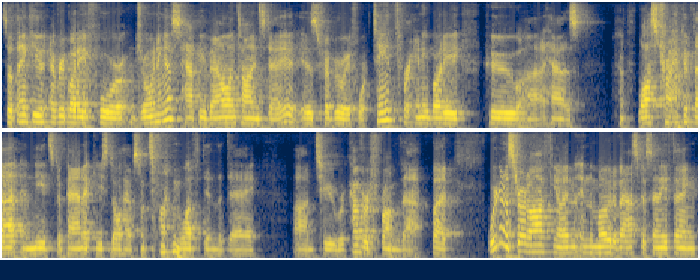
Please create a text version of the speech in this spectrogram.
So thank you everybody for joining us. Happy Valentine's Day. It is February 14th for anybody who uh, has lost track of that and needs to panic. You still have some time left in the day um, to recover from that. But we're going to start off, you know, in, in the mode of ask us anything.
